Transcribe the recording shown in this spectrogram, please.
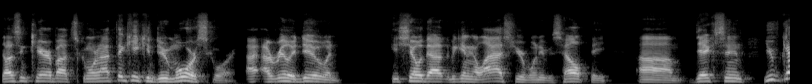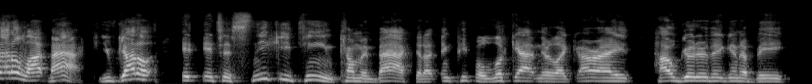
doesn't care about scoring. I think he can do more scoring. I, I really do, and he showed that at the beginning of last year when he was healthy. Um, Dixon, you've got a lot back. You've got a. It, it's a sneaky team coming back that I think people look at and they're like, all right how good are they going to be?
